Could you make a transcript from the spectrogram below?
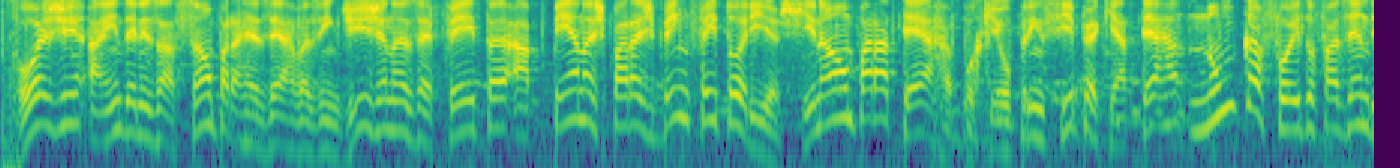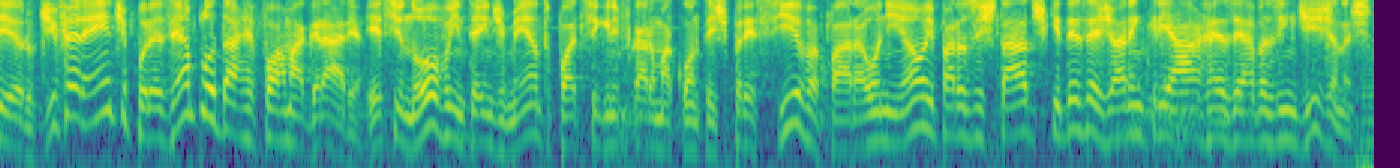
Hoje, a indenização para reservas indígenas é feita apenas para as benfeitorias e não para a terra, porque o princípio é que a terra nunca foi do fazendeiro. Diferente, por exemplo, da reforma agrária. Esse novo entendimento pode significar uma conta expressiva para a União e para os estados que desejarem criar reservas indígenas.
